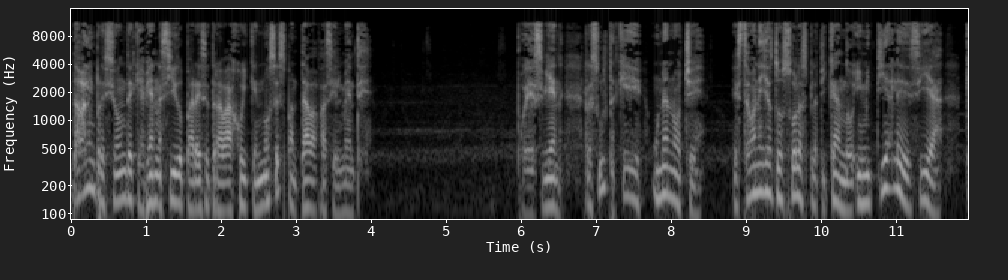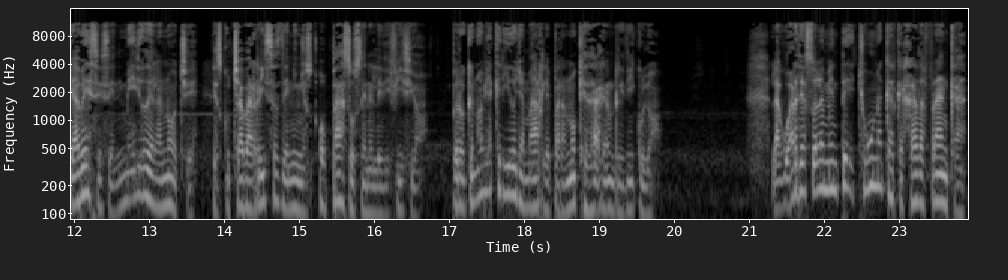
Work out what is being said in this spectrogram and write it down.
daba la impresión de que había nacido para ese trabajo y que no se espantaba fácilmente. Pues bien, resulta que una noche estaban ellas dos solas platicando y mi tía le decía que a veces en medio de la noche escuchaba risas de niños o pasos en el edificio, pero que no había querido llamarle para no quedar en ridículo. La guardia solamente echó una carcajada franca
